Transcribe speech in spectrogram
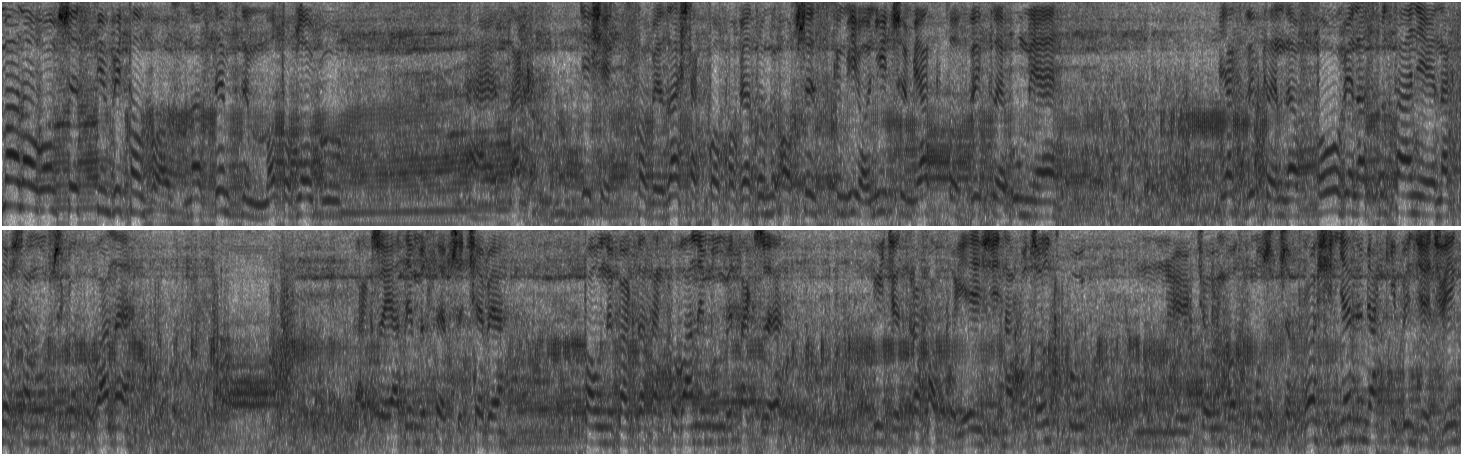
Siemano wam wszystkim, witam was w następnym motovlogu. E, tak, dzisiaj sobie zaś tak poopowiadamy o wszystkim i o niczym, jak to zwykle umie. Jak zwykle na, w połowie na spontanie, jednak coś tam mam przygotowane. Także jadymy sobie przy ciebie. Pełny bak zatankowany mamy, także idzie trochę pojeździć. Na początku mm, chciałbym was może przeprosić. Nie wiem jaki będzie dźwięk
